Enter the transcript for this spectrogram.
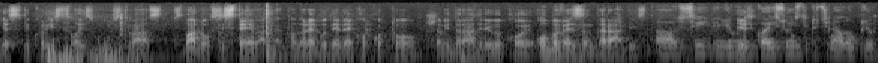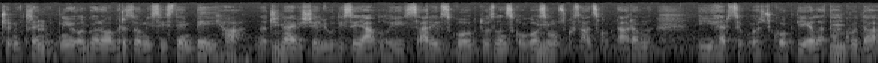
jesi li koristila iskustva stvarnog sistema, dakle da ne bude neko ko to želi da radi, nego ko je obavezan da radi? O, svi ljudi Jest. koji su institucionalno uključeni u trenutni odgojno-obrazovni sistem BiH, znači mm. najviše ljudi se javilo iz Sarajevskog, Tuzlanskog, mm. Sanskog, naravno, i Hercegovačkog dijela, mm. tako da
